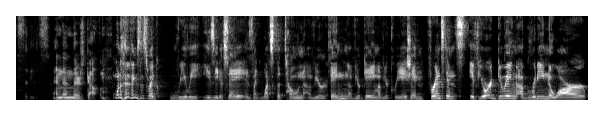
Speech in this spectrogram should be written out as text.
cities. And then there's Gotham. One of the things that's like really easy to say is like, what's the tone of your thing, of your game, of your creation? For instance, if you're doing a gritty noir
